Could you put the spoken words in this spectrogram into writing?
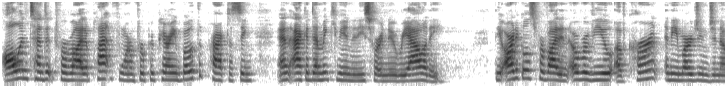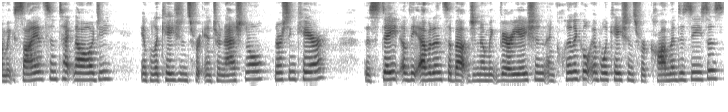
all intended to provide a platform for preparing both the practicing and academic communities for a new reality. The articles provide an overview of current and emerging genomic science and technology, implications for international nursing care, the state of the evidence about genomic variation and clinical implications for common diseases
